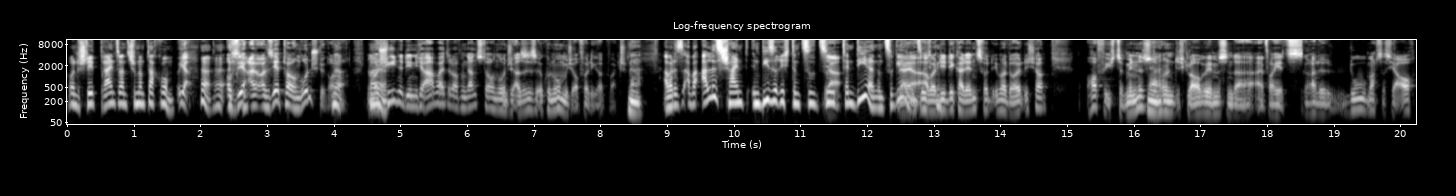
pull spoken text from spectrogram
Und steht 23 Stunden am Tag rum. Ja, auf sehr, auf einem sehr teuren Grundstück auch Ja. noch. Eine. Maschine, die nicht arbeitet, auf einem ganz teuren Grundstück. Also es ist ökonomisch auch völliger Quatsch. Ja. Aber das aber alles scheint in diese Richtung zu, zu tendieren und zu gehen. Ja, so. Aber die Dekadenz wird immer deutlicher. Hoffe ich zumindest. Ja. Und ich glaube, wir müssen da einfach jetzt, gerade du machst das ja auch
